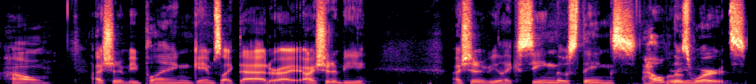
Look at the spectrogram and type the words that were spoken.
how I shouldn't be playing games like that or I, I shouldn't be I shouldn't be like seeing those things. How old were those you? words.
